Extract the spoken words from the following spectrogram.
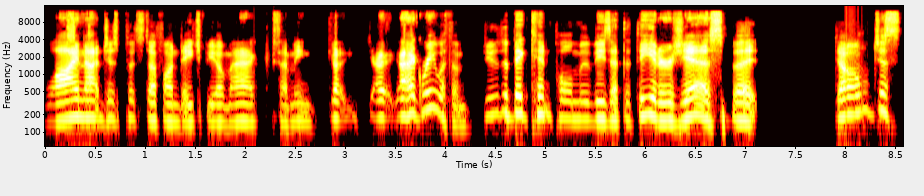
Why not just put stuff on HBO Max? I mean, I, I agree with them. Do the big tentpole movies at the theaters, yes, but don't just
